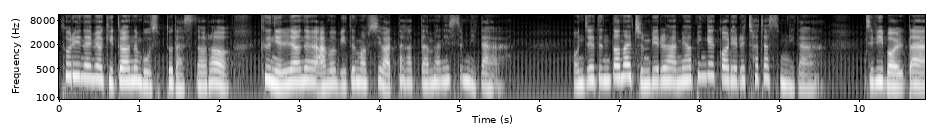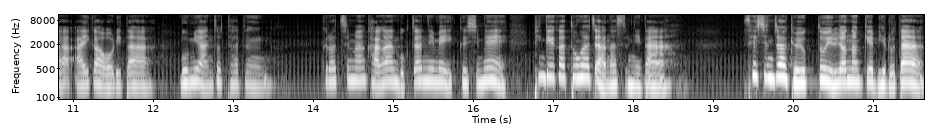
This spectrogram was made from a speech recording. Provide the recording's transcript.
소리내며 기도하는 모습도 낯설어 근 1년을 아무 믿음 없이 왔다 갔다만 했습니다. 언제든 떠날 준비를 하며 핑계거리를 찾았습니다. 집이 멀다, 아이가 어리다, 몸이 안 좋다 등 그렇지만 강한 목자님의 이끄심에 핑계가 통하지 않았습니다. 새신자 교육도 1년 넘게 미루다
